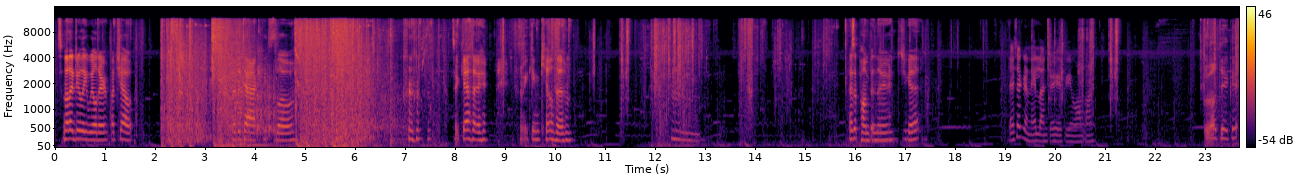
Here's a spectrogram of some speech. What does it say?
It's another dually wielder. Watch out. With attack. He's slow. Together, we can kill them. There's a pump in there. Did you get it? There's a grenade launcher here if you want one. I'll take it.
